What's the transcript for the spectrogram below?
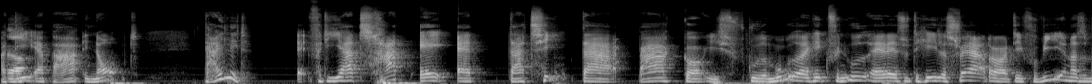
Og ja. det er bare enormt dejligt. Fordi jeg er træt af, at der er ting, der bare går i skud og mudder, jeg kan ikke finde ud af det, jeg synes, det hele er svært, og det er forvirrende osv.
